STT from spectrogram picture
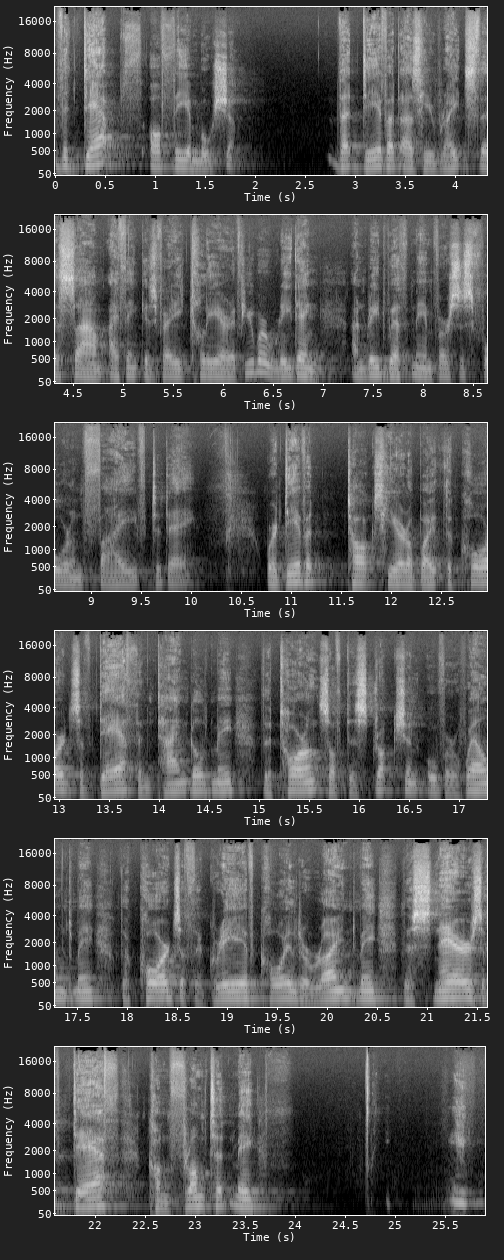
The depth of the emotion that David, as he writes this psalm, I think is very clear. If you were reading, and read with me in verses 4 and 5 today, where David talks here about the cords of death entangled me, the torrents of destruction overwhelmed me, the cords of the grave coiled around me, the snares of death confronted me. You,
